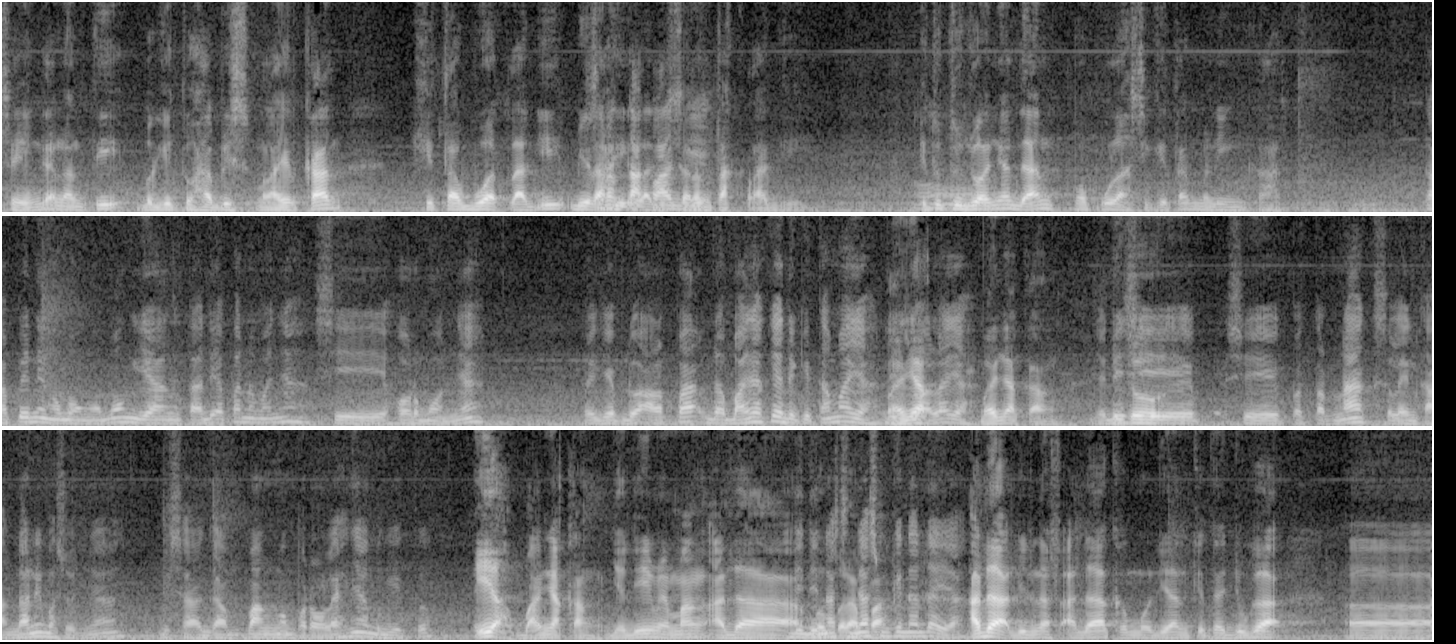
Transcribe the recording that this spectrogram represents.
sehingga nanti begitu habis melahirkan kita buat lagi birahi Serentak lagi, lagi. serentak lagi. Itu tujuannya dan populasi kita meningkat. Tapi ini ngomong-ngomong yang tadi apa namanya si hormonnya PGF2 alpha udah banyak ya di kita mah ya Banyak, dijualnya ya. banyak Kang. Jadi itu si si peternak selain Kang Dani maksudnya bisa gampang memperolehnya begitu. iya banyak Kang. Jadi memang ada Di dinas-dinas beberapa mungkin ada ya. Ada di dinas ada, kemudian kita juga eh,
